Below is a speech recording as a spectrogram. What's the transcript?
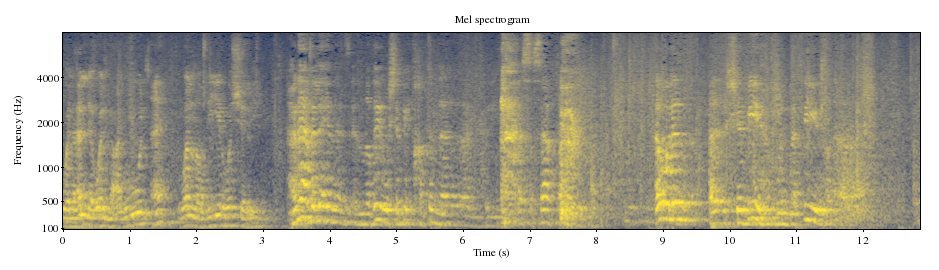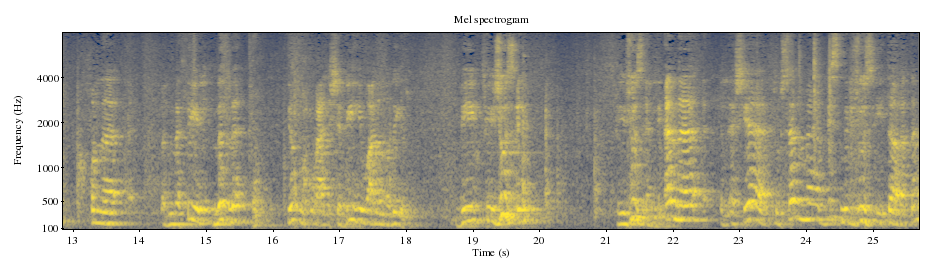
والعلة والمعلول والنظير والشبيه هنا بالله النظير والشبيه تقدمنا في الحصة السابقة. أولا الشبيه والمثيل قلنا المثيل مثله يطلق على الشبيه وعلى النظير. في جزء في جزء لأن الأشياء تسمى باسم الجزء تارة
